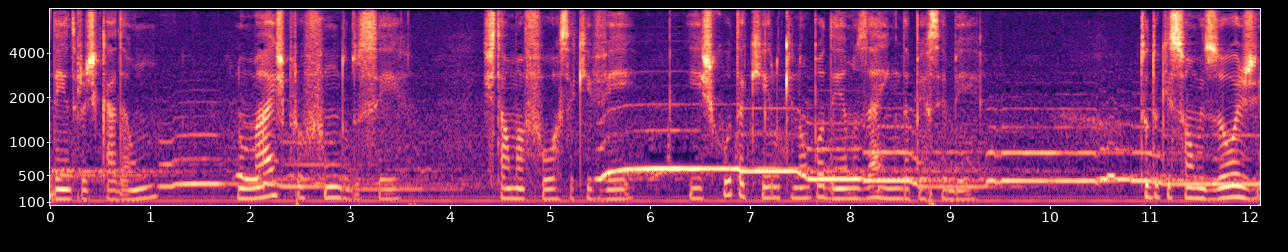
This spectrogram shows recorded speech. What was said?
Dentro de cada um, no mais profundo do ser, está uma força que vê e escuta aquilo que não podemos ainda perceber. Tudo que somos hoje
